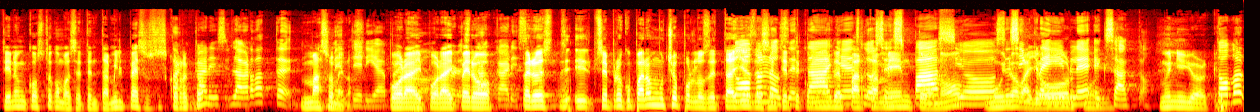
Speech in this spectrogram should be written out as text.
tiene un costo como de 70 mil pesos, ¿es correcto? La verdad, más o menos. Por ahí, por ahí. Pero, pero, eh, se preocuparon mucho por los detalles de sentirte como un departamento, ¿no? Muy Nueva increíble, York. exacto. Muy New York. Todo,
